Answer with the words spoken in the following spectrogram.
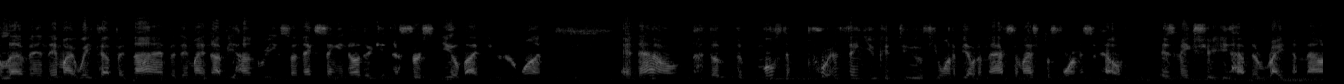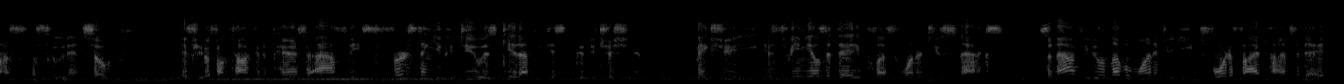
11, they might wake up at 9, but they might not be hungry. And so next thing you know, they're getting their first meal by noon or 1. And now the, the most important thing you could do if you want to be able to maximize performance and health is make sure you have the right amount of, of food in. So if, you, if I'm talking to parents or athletes, the first thing you could do is get up and get some good nutrition in. Make sure you eat your three meals a day plus one or two snacks. So now if you're doing level one, if you're eating four to five times a day,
